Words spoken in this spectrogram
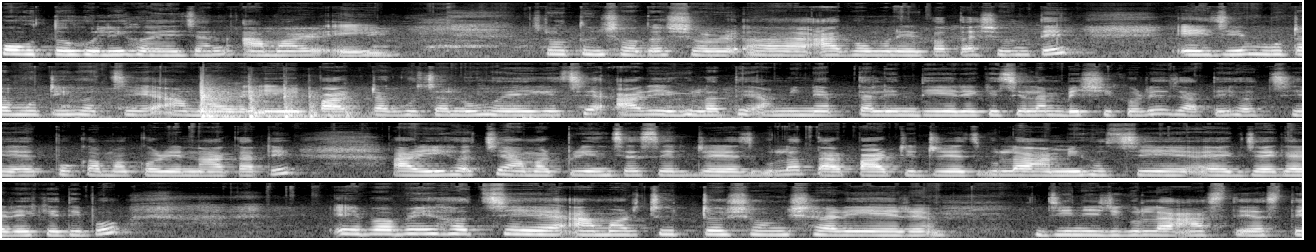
কৌতূহলী হয়ে যান। আমার এই নতুন সদস্যর আগমনের কথা শুনতে। এই যে মোটামুটি হচ্ছে আমার এই পার্টটা গোছানো হয়ে গেছে। আর এগুলাতে আমি নেপতালিন দিয়ে রেখেছিলাম বেশি করে যাতে হচ্ছে পোকামাকড়ে না কাটে। আর এই হচ্ছে আমার প্রিন্সেসের ড্রেসগুলো, তার পার্টি ড্রেসগুলো আমি হচ্ছে এক জায়গায় রেখে দিব। এভাবে হচ্ছে আমার ছোট্ট সংসারের জিনিসগুলো আস্তে আস্তে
